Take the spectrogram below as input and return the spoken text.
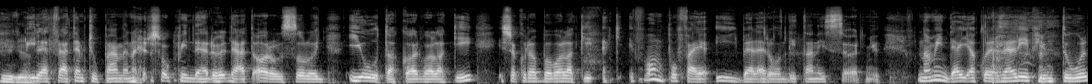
Igen. illetve hát nem csupán, mert nagyon sok mindenről, de hát arról szól, hogy jót akar valaki, és akkor abba valaki, van pofája így belerondítani, szörnyű. Na mindegy, akkor ezen lépjünk túl,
